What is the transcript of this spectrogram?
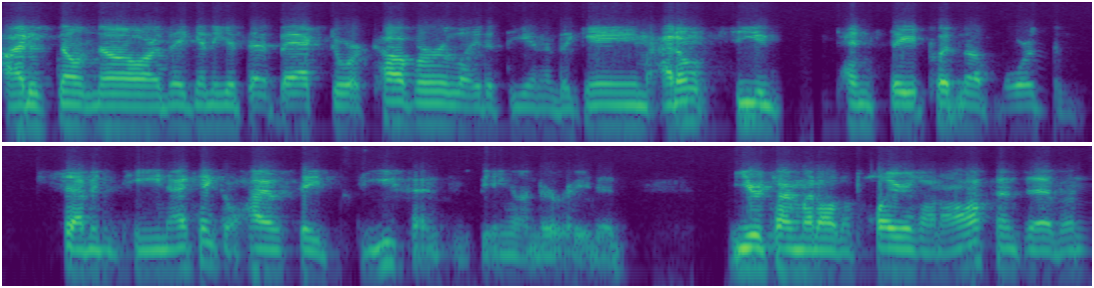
I just don't know. Are they going to get that backdoor cover late at the end of the game? I don't see Penn State putting up more than 17. I think Ohio State's defense is being underrated. You're talking about all the players on offense that have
